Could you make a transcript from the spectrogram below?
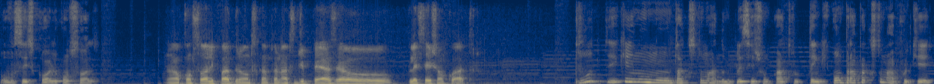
ou você escolhe o console? Não, o console padrão dos campeonatos de PES é o PlayStation 4. Puta, e quem não, não tá acostumado no PlayStation 4 tem que comprar para acostumar, porque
